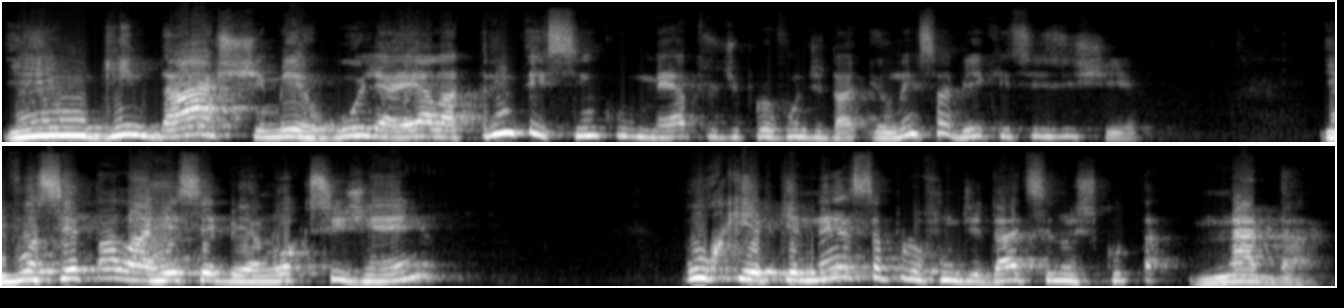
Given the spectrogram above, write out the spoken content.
e um guindaste mergulha ela a 35 metros de profundidade. Eu nem sabia que isso existia. E você está lá recebendo oxigênio. Por quê? Porque nessa profundidade você não escuta nada.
